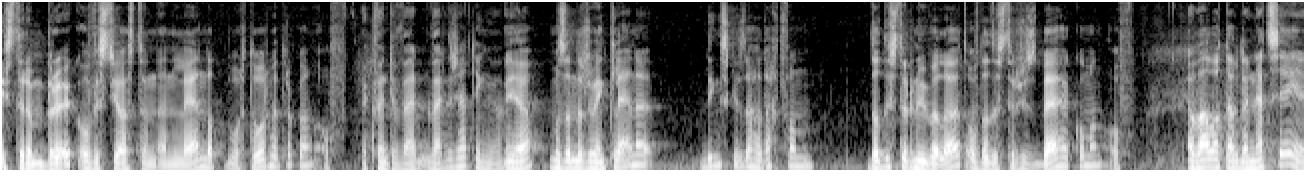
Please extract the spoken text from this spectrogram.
Is er een breuk of is het juist een, een lijn dat wordt doorgetrokken? Of, ik vind de ver verderzetting, ja. ja, maar zijn er zo'n kleine dingetjes dat je dacht van, dat is er nu wel uit, of dat is er juist bijgekomen? Of, En wel wat ik daarnet zei,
